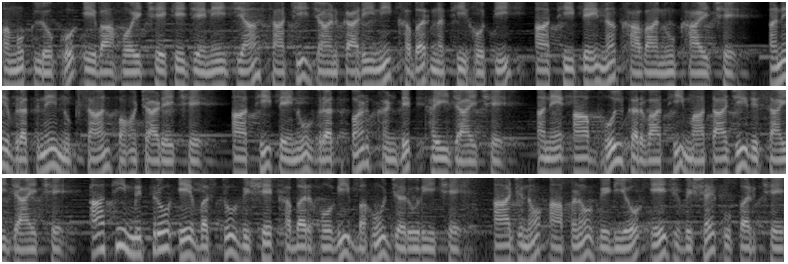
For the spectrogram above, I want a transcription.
અમુક લોકો એવા હોય છે કે જેને જ્યાં સાચી જાણકારીની ખબર નથી હોતી, આથી તે ન ખાવાનું ખાય છે અને વ્રતને નુકસાન પહોંચાડે છે. આથી તેનું વ્રત પણ ખંડિત થઈ જાય છે અને આ ભૂલ કરવાથી માતાજી રિસાઈ જાય છે. આથી મિત્રો, એ વસ્તુ વિશે ખબર હોવી બહુ જરૂરી છે. આજનો આપણો વિડિયો એ જ વિષય ઉપર છે.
